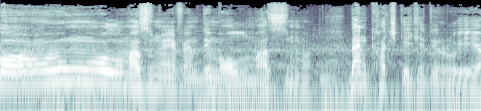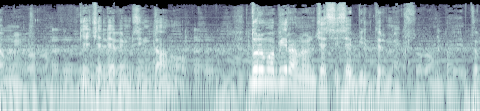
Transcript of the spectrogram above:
Oo, olmaz mı efendim olmaz mı? Ben kaç gecedir uyuyamıyorum. Gecelerim zindan oldu. Durumu bir an önce size bildirmek zorundaydım.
